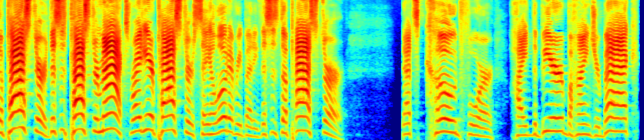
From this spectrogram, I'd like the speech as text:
The pastor. This is Pastor Max right here. Pastor. Say hello to everybody. This is the pastor. That's code for hide the beer behind your back.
